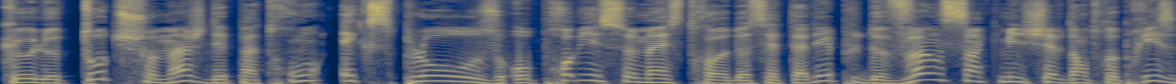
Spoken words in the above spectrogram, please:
que le taux de chômage des patrons explose. Au premier semestre de cette année, plus de 25 000 chefs d'entreprise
